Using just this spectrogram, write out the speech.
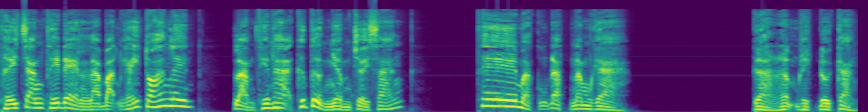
thấy trăng thấy đèn là bạn gáy toáng lên, làm thiên hạ cứ tưởng nhầm trời sáng. Thế mà cũng đặt năm gà. Gà rậm rịch đôi cẳng.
